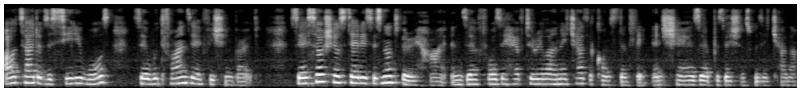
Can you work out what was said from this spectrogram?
Outside of the city walls, they would find their fishing boat. Their social status is not very high, and therefore they have to rely on each other constantly and share their possessions with each other.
